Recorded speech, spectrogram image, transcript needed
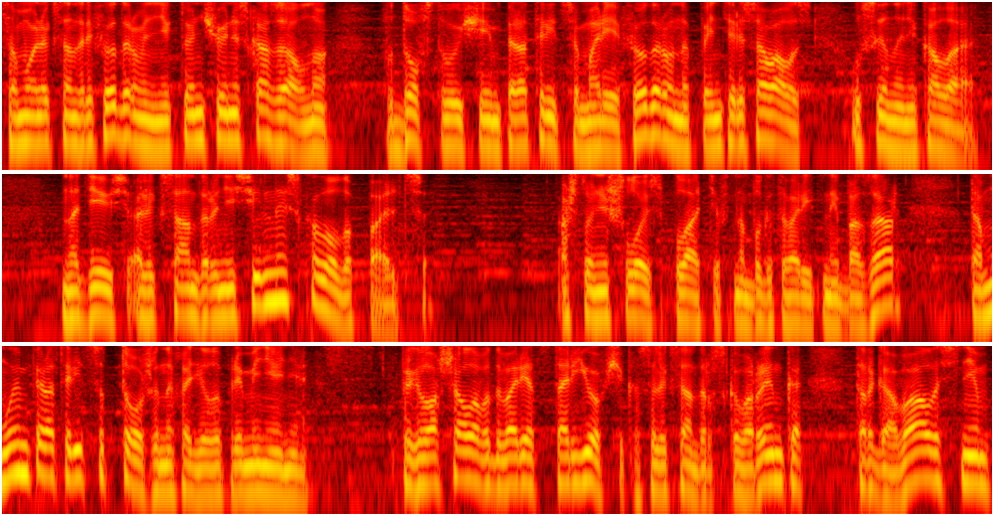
Самой Александре Федоровне никто ничего не сказал, но вдовствующая императрица Мария Федоровна поинтересовалась у сына Николая. «Надеюсь, Александра не сильно исколола пальцы?» А что не шло из платьев на благотворительный базар, тому императрица тоже находила применение – приглашала во дворец старьевщика с Александровского рынка, торговала с ним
